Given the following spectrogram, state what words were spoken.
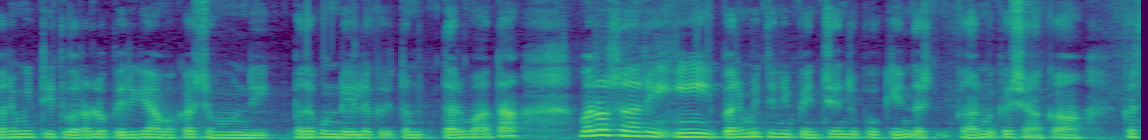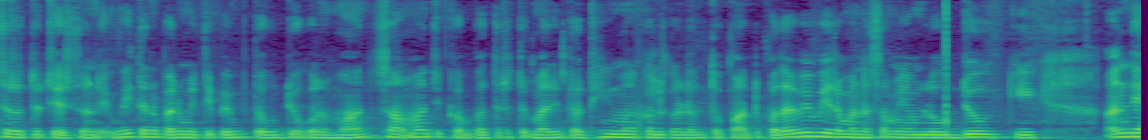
పరిమితి త్వరలో పెరిగే అవకాశం ఉంది. పదకొండేళ్ళ క్రితం తర్వాత మరోసారి ఈ పరిమితిని పెంచేందుకు కేంద్ర కార్మిక శాఖ కసరత్తు చేస్తుంది. వేతన పరిమితి పెంపుతో ఉద్యోగుల మా సామాజిక భద్రత మరింత ధీమా కలగడంతో పాటు పదవీ విరమణ సమయంలో ఉద్యోగికి అందే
